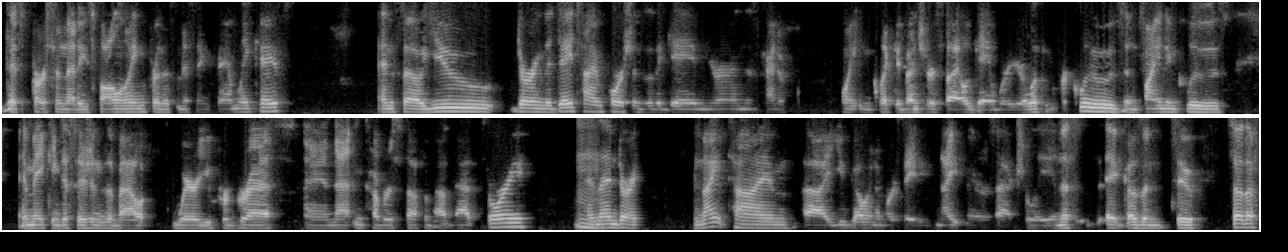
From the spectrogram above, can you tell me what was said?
this person that he's following for this missing family case. And so you, during the daytime portions of the game, you're in this kind of point and click adventure style game where you're looking for clues and finding clues and making decisions about where you progress, and that uncovers stuff about that story. Mm. And then during nighttime, uh, you go into Mercedes nightmares actually, and this it goes into so the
